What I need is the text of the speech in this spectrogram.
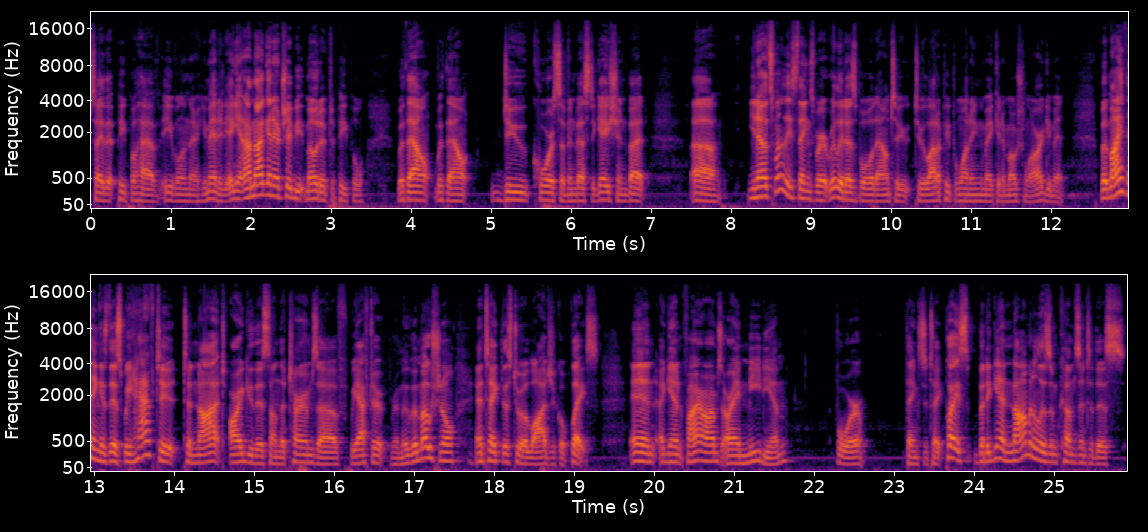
say that people have evil in their humanity. Again, I'm not going to attribute motive to people without without due course of investigation, but uh, you know, it's one of these things where it really does boil down to to a lot of people wanting to make an emotional argument. But my thing is this: we have to to not argue this on the terms of we have to remove emotional and take this to a logical place. And again, firearms are a medium for things to take place. But again, nominalism comes into this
